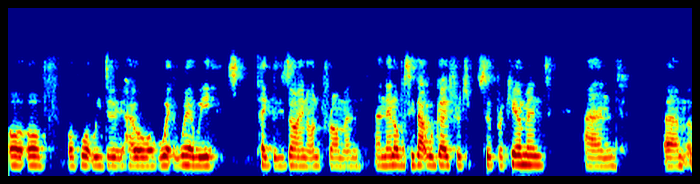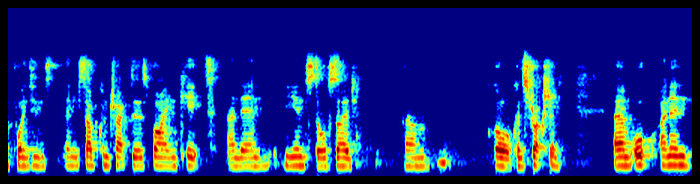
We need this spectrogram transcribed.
of of what we do, how where, where, we take the design on from, and and then obviously that will go through to procurement and um, appointing any subcontractors, buying kit, and then the install side um, or construction. Um, or, and then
